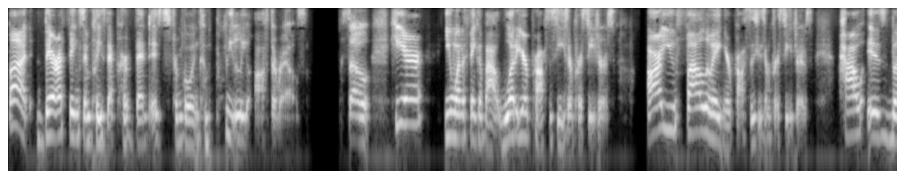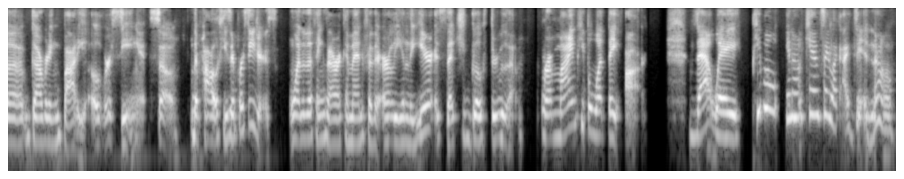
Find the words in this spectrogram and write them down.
but there are things in place that prevent it from going completely off the rails. So here you want to think about what are your processes and procedures? Are you following your processes and procedures? How is the governing body overseeing it? So, the policies and procedures. One of the things I recommend for the early in the year is that you go through them. Remind people what they are. That way, people, you know, can't say, like, I didn't know.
